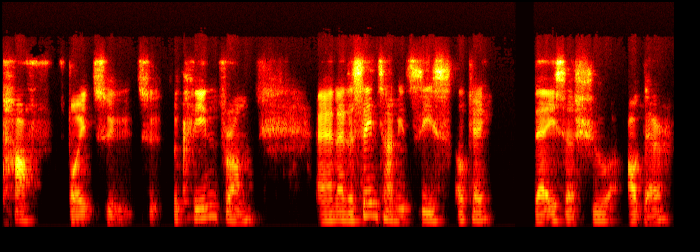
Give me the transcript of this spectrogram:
path for it to, to, to clean from. And at the same time, it sees, okay, there is a shoe out there,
